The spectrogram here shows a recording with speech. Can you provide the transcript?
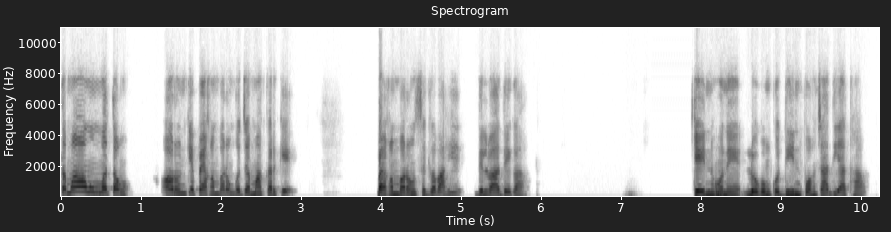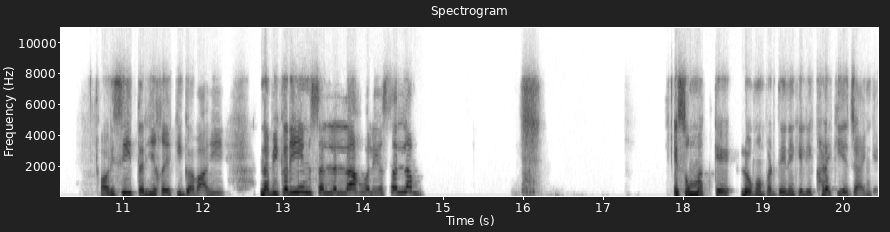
تمام امتوں اور ان کے پیغمبروں کو جمع کر کے پیغمبروں سے گواہی دلوا دے گا کہ انہوں نے لوگوں کو دین پہنچا دیا تھا۔ اور اسی طریقے کی گواہی نبی کریم صلی اللہ علیہ وسلم اس امت کے لوگوں پر دینے کے لیے کھڑے کیے جائیں گے۔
